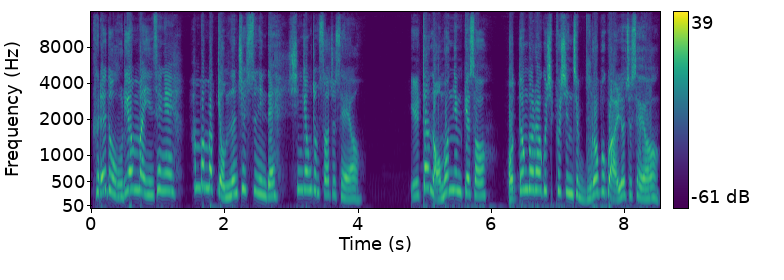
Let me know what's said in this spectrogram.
그래도 우리 엄마 인생에 한 번밖에 없는 칠순인데 신경 좀 써주세요. 일단 어머님께서 어떤 걸 하고 싶으신지 물어보고 알려주세요.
